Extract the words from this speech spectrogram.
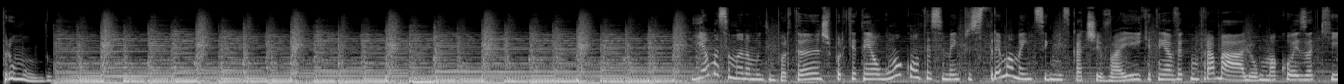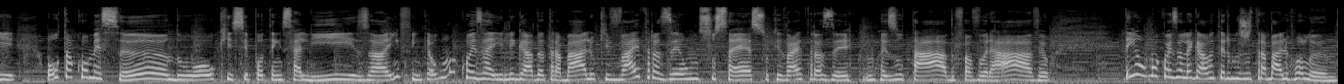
para o mundo. E é uma semana muito importante porque tem algum acontecimento extremamente significativo aí que tem a ver com trabalho, alguma coisa que ou tá começando ou que se potencializa, enfim, tem alguma coisa aí ligada a trabalho que vai trazer um sucesso, que vai trazer um resultado favorável tem alguma coisa legal em termos de trabalho rolando,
